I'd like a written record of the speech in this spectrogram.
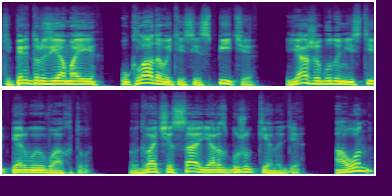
Теперь, друзья мои, укладывайтесь и спите. Я же буду нести первую вахту. В два часа я разбужу Кеннеди, а он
